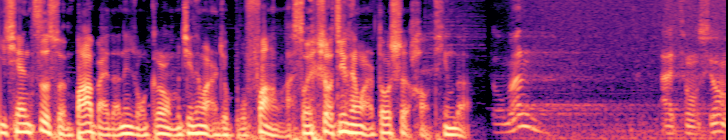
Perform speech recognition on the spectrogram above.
一千自损八百的那种歌，我们今天晚上就不放了。所以说今天晚上都是好听的。Attention.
